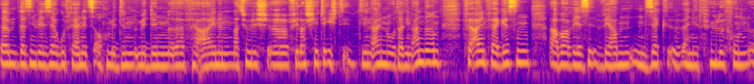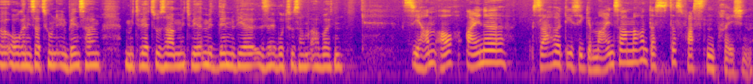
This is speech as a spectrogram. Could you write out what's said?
Ähm, da sind wir sehr gut vernetzt, auch mit den, mit den äh, Vereinen. Natürlich, äh, vielleicht hätte ich den einen oder den anderen Verein vergessen, aber wir, wir haben eine Fühle von äh, Organisationen in Bensheim, mit, wir zusammen, mit, wir, mit denen wir sehr gut zusammenarbeiten. Sie haben auch eine Sache, die Sie gemeinsam machen, das ist das Fastenbrechen.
